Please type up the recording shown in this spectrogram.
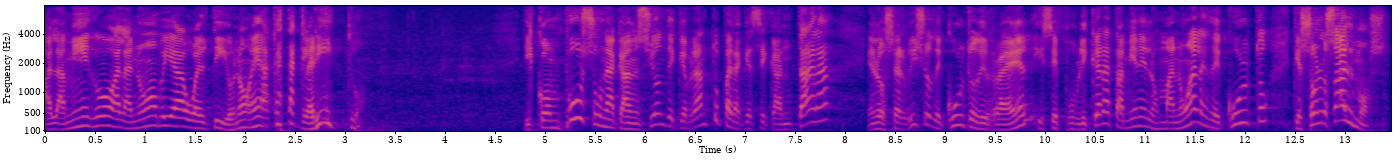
al amigo, a la novia o al tío, no, eh, acá está clarito. Y compuso una canción de quebranto para que se cantara en los servicios de culto de Israel y se publicara también en los manuales de culto que son los salmos.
